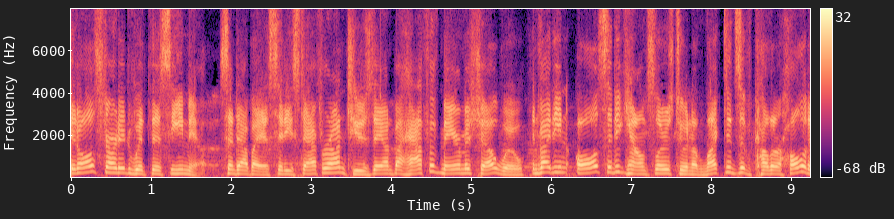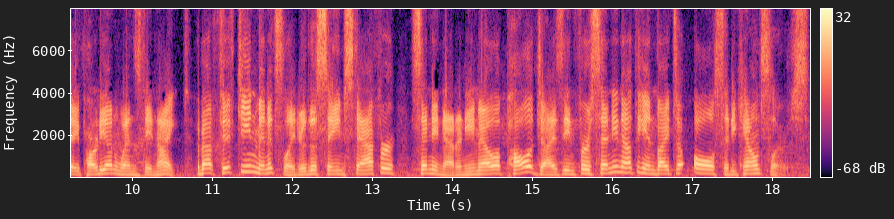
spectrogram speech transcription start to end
It all started with this email sent out by a city staffer on Tuesday on behalf of Mayor Michelle Wu, inviting all city councilors to an Electeds of Color holiday party on Wednesday night. About 15 minutes later, the same staffer sending out an email apologizing for sending out the invite to all city councilors.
